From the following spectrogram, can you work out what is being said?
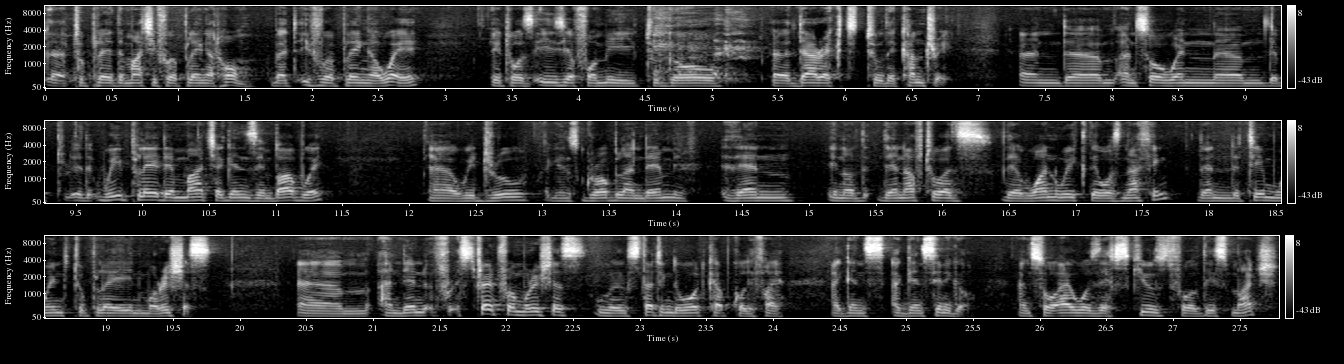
uh, to play the match if we we're playing at home. But if we we're playing away, it was easier for me to go uh, direct to the country. And, um, and so when um, the, we played a match against Zimbabwe, uh, we drew against Grobbelaar and them. Then, you know, th then afterwards, the one week there was nothing. Then the team went to play in Mauritius. Um, and then straight from Mauritius, we were starting the World Cup qualifier against, against Senegal. And so I was excused for this match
